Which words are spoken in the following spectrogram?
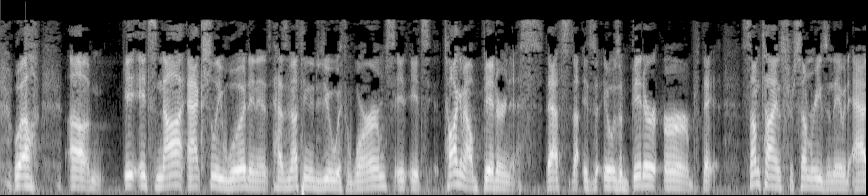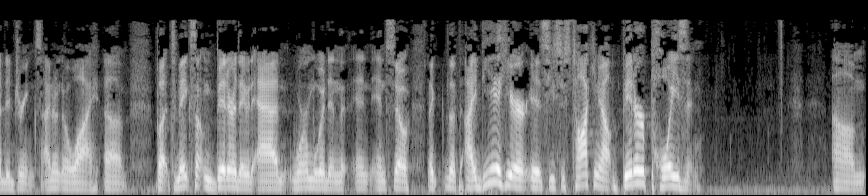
well, um, it, it's not actually wood and it has nothing to do with worms. It, it's talking about bitterness. That's, the, it was a bitter herb that sometimes for some reason they would add to drinks. I don't know why. Um, but to make something bitter, they would add wormwood and, and, and so the, the idea here is he's just talking about bitter poison. Um,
